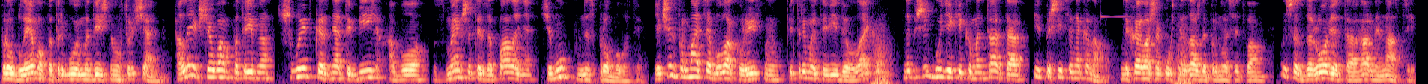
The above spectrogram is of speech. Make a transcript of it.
проблема потребує медичного втручання. Але якщо вам потрібно швидко зняти біль або зменшити запалення, чому б не спробувати? Якщо інформація була корисною, підтримайте відео лайком, напишіть будь-який коментар та підпишіться на канал. Нехай ваша кухня завжди приносить вам лише здоров'я та гарний настрій.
